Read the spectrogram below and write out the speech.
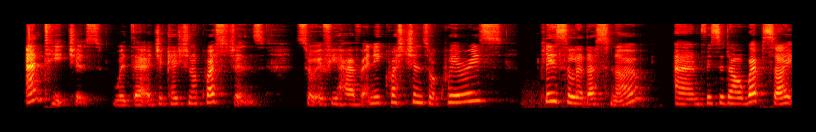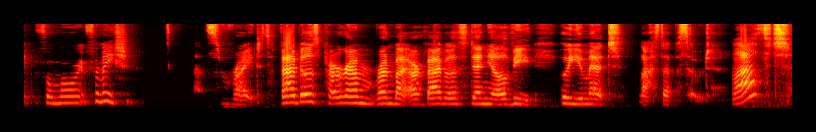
and teachers with their educational questions. So if you have any questions or queries, please let us know and visit our website for more information. That's right. It's a fabulous program run by our fabulous Danielle V, who you met last episode. Last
